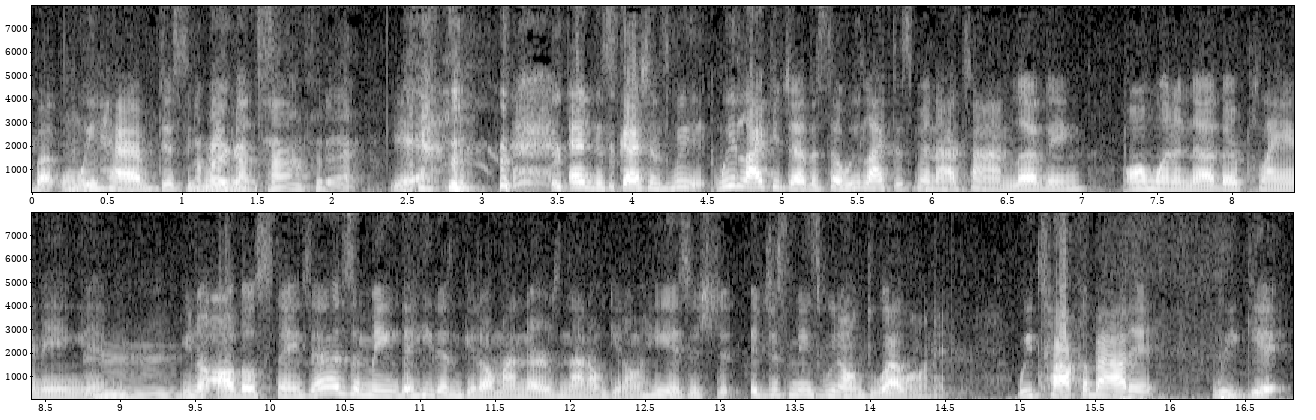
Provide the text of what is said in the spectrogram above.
But when we have disagreements, Nobody got time for that. yeah, and discussions, we we like each other, so we like to spend our time loving on one another, planning, and you know all those things. That doesn't mean that he doesn't get on my nerves and I don't get on his. It's just it just means we don't dwell on it. We talk about it. We get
